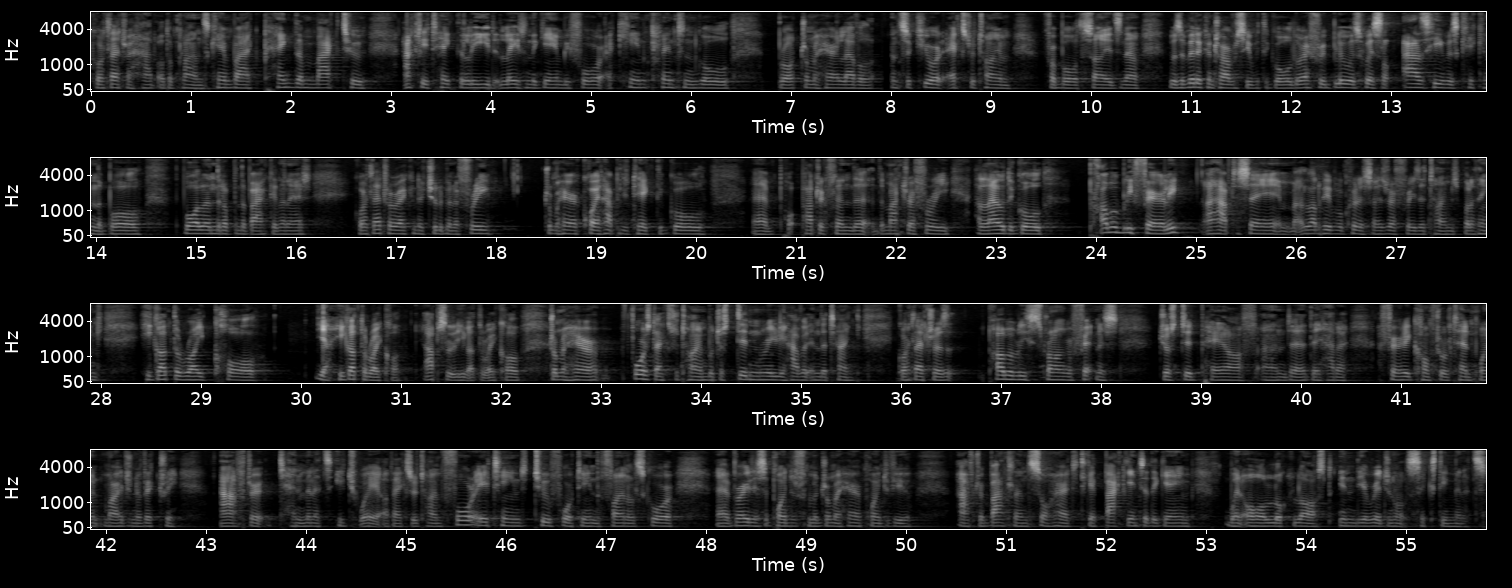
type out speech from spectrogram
Gortletteragh had other plans. Came back, pegged them back to actually take the lead late in the game before a Cian Clinton goal brought Dromahair level and secured extra time for both sides. Now, there was a bit of controversy with the goal. The referee blew his whistle as he was kicking the ball. The ball ended up in the back of the net. Gortletteragh reckoned it should have been a free. Dromahair quite happy to take the goal. Uh, Patrick Flynn, the, the match referee, allowed the goal probably fairly. I have to say, a lot of people criticise referees at times, but I think he got the right call. Yeah, he got the right call. Absolutely, he got the right call. Dromahair forced extra time, but just didn't really have it in the tank. Gortletteragh's probably stronger fitness just did pay off, and uh, they had a, a fairly comfortable 10 point margin of victory after 10 minutes each way of extra time. 418 to 214, the final score. Uh, very disappointed from a Dromahair point of view after battling so hard to get back into the game when all looked lost in the original 60 minutes.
